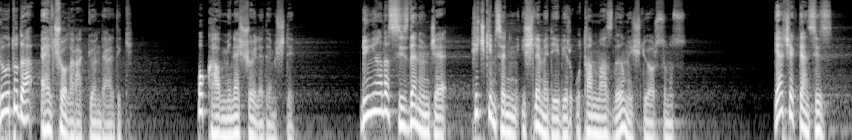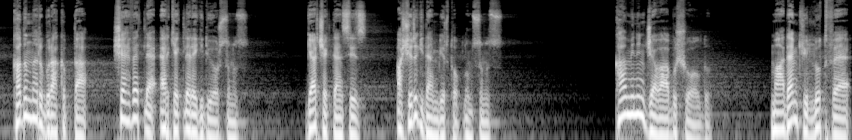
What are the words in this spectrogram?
Lut'u da elçi olarak gönderdik. O kavmine şöyle demişti. Dünyada sizden önce hiç kimsenin işlemediği bir utanmazlığı mı işliyorsunuz? Gerçekten siz kadınları bırakıp da şehvetle erkeklere gidiyorsunuz. Gerçekten siz aşırı giden bir toplumsunuz. Kavminin cevabı şu oldu. Madem ki Lut ve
